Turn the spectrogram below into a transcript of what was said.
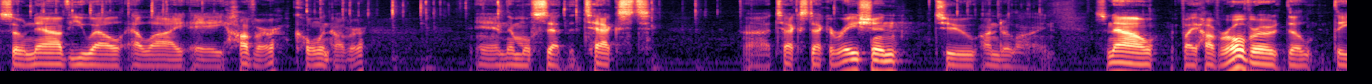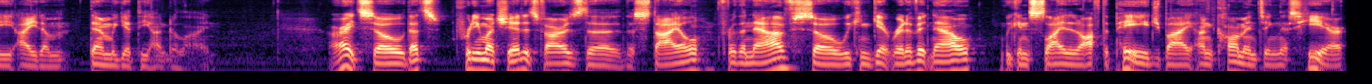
so nav ULLIA hover colon hover. And then we'll set the text uh, text decoration to underline. So now if I hover over the the item then we get the underline. All right, so that's pretty much it as far as the, the style for the nav. So we can get rid of it now. We can slide it off the page by uncommenting this here.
